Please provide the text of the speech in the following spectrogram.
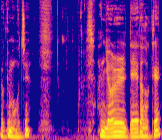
몇 개 먹었지? 한 14, 5개?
